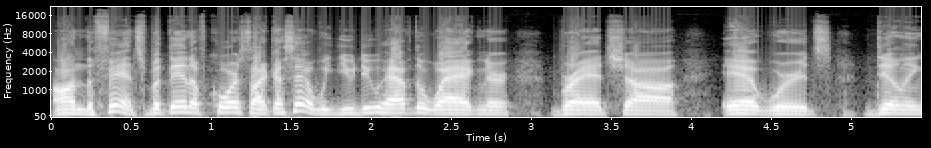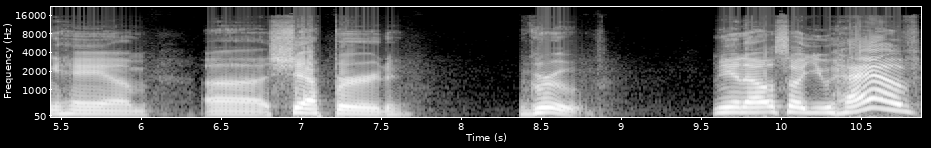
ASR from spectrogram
on the fence. But then of course, like I said, we, you do have the Wagner, Bradshaw, Edwards, Dillingham, uh, Sheppard group. You know, so you have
